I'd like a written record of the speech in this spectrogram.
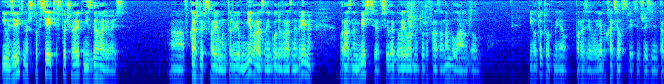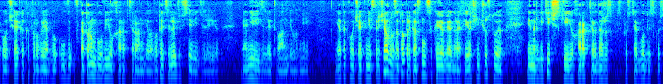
И удивительно, что все эти 100 человек, не сговариваясь, э, в каждой в своем интервью мне в разные годы, в разное время, в разном месте всегда говорил одну и ту же фразу. Она была ангелом. И вот это вот меня поразило. Я бы хотел встретить в жизни такого человека, которого я бы, в котором бы увидел характер ангела. Вот эти люди все видели ее. И они видели этого ангела в ней. Я такого человека не встречал, но зато прикоснулся к ее биографии. И очень чувствую энергетически ее характер даже спустя годы, сквозь,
